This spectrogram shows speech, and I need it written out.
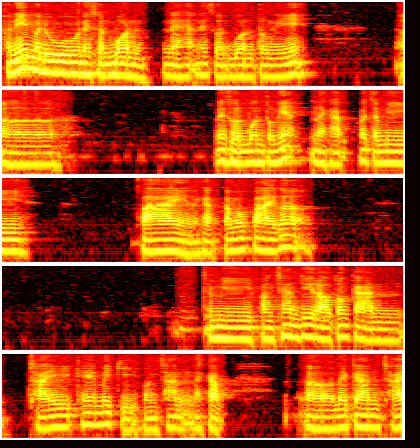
คราวนี้มาดูในส่วนบนนะฮะในส่วนบนตรงนี้ ในส่วนบนตรงนี้นะครับ ก็จะมีไฟล์นะครับคำว่าไฟล์ก็ จะมีฟังก์ชันที่เราต้องการใช้แค่ไม่กี่ฟังก์ชันนะครับในการใช้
